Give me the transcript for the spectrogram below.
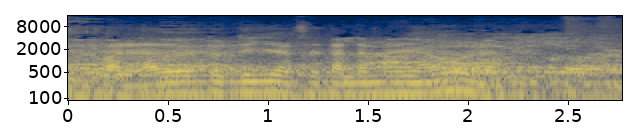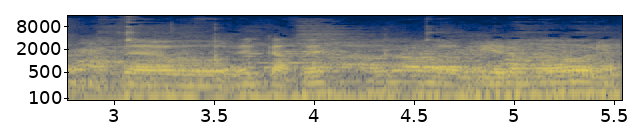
El emparedado de tortilla se tarda media hora, pero el café me lo dieron ahora.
